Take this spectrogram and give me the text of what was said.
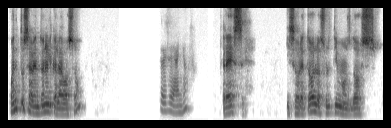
¿Cuántos se aventó en el calabozo? 13 años. 13 y sobre todo los últimos dos.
